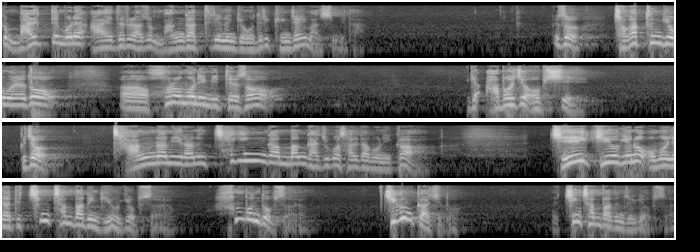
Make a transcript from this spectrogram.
그 말 때문에 아이들을 아주 망가뜨리는 경우들이 굉장히 많습니다. 그래서 저 같은 경우에도 어, 호르몬이 밑에서 이게 아버지 없이 그저 장남이라는 책임감만 가지고 살다 보니까 제 기억에는 어머니한테 칭찬받은 기억이 없어요. 한 번도 없어요. 지금까지도 칭찬받은 적이 없어요.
